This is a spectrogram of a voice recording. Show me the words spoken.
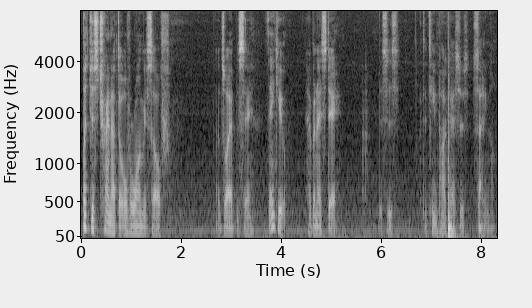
But just try not to overwhelm yourself. That's all I have to say. Thank you. Have a nice day. This is the Teen Podcasters signing off.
